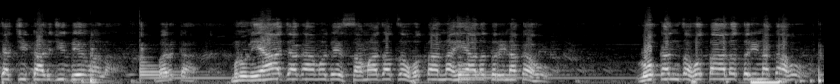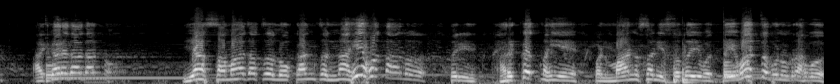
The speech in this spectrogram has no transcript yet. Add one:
त्याची काळजी देवाला. बर का? म्हणून या जगामध्ये समाजाचं होता नाही आलं तरी नका हो. लोकांचं होता आलं तरी नका हो. ऐका रे दादा या समाजाचं लोकांचं नाही होता आलं तरी हरकत नाहीये पण माणसाने सदैव देवाचं बनून राहावं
